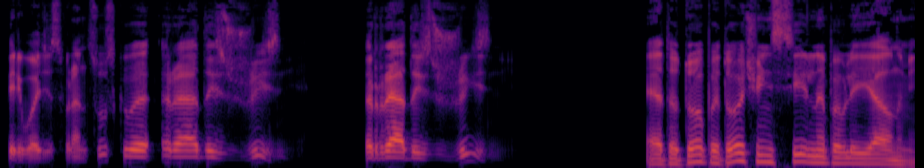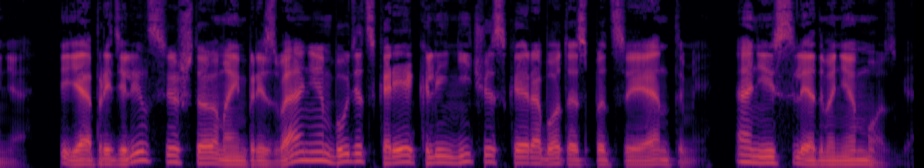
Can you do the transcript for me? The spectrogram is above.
В переводе с французского «радость жизни». Радость жизни. Этот опыт очень сильно повлиял на меня. Я определился, что моим призванием будет скорее клиническая работа с пациентами, а не исследование мозга.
